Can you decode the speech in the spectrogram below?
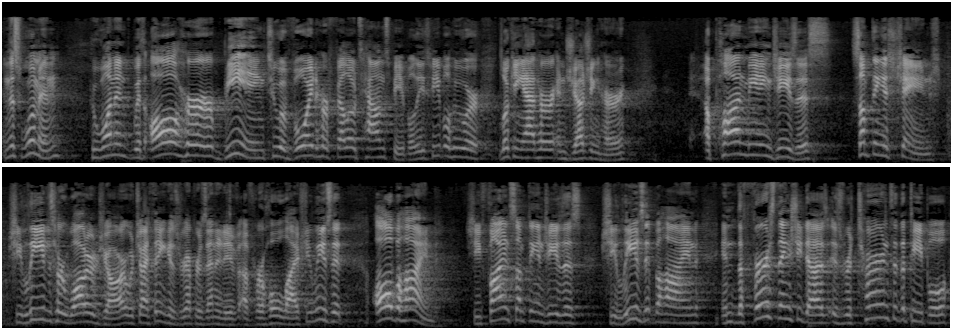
And this woman, who wanted with all her being to avoid her fellow townspeople, these people who were looking at her and judging her, upon meeting Jesus, something has changed she leaves her water jar, which I think is representative of her whole life. She leaves it all behind. She finds something in Jesus, she leaves it behind, and the first thing she does is return to the people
